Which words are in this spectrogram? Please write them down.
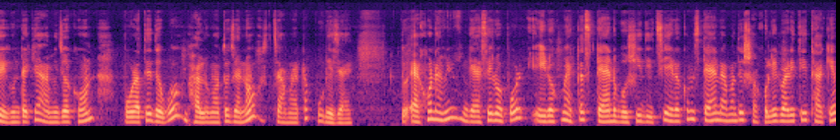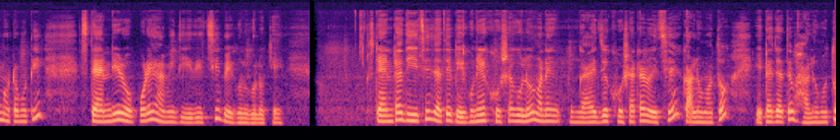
বেগুনটাকে আমি যখন পোড়াতে দেবো, ভালো মতো যেন চামড়াটা পুড়ে যায়। তো এখন আমি গ্যাসের ওপর এইরকম একটা স্ট্যান্ড বসিয়ে দিচ্ছি। এরকম স্ট্যান্ড আমাদের সকলের বাড়িতেই থাকে। মোটামুটি স্ট্যান্ডের ওপরে আমি দিয়ে দিচ্ছি বেগুনগুলোকে। স্ট্যান্ডটা দিয়েছি যাতে বেগুনের খোসাগুলো মানে গায়ের যে খোসাটা রয়েছে কালো মতো, এটা যাতে ভালো মতো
